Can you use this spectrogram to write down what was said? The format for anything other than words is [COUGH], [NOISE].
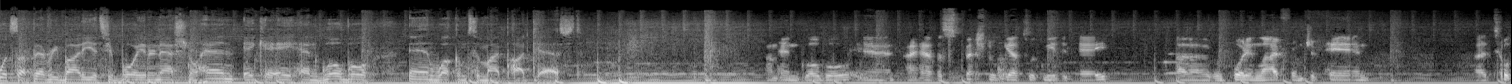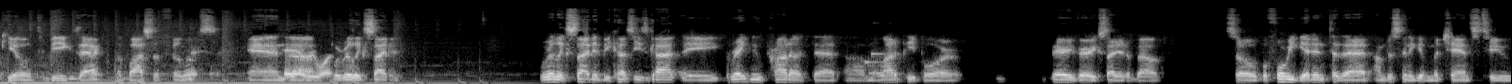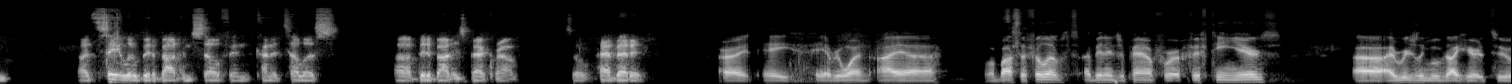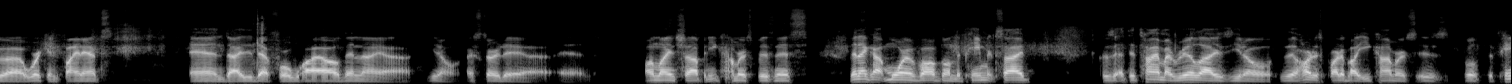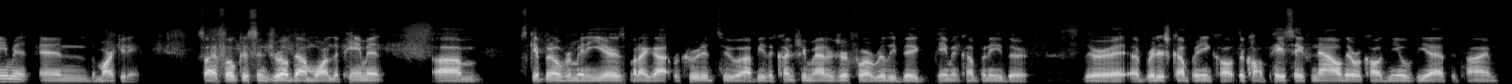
What's up, everybody? It's your boy International Hen, aka Hen Global, and welcome to my podcast. I'm Hen Global, and I have a special guest with me today, uh, reporting live from Japan, uh, Tokyo to be exact, Abasa Phillips. And Hey, uh, we're really excited. We're really excited because he's got a great new product that um, a lot of people are very, very excited about. So before we get into that, I'm just going to give him a chance to uh, say a little bit about himself and kind of tell us uh, a bit about his background. So have at it. All right. Hey, hey everyone. I uh I'm Abasa Phillips. I've been in Japan for 15 years. Uh, I originally moved out here to uh, work in finance, and I did that for a while. Then I, uh, you know, I started a, uh, an online shop, an e-commerce business. Then I got more involved on the payment side because at the time I realized, you know, the hardest part about e-commerce is both the payment and the marketing. So I focused and drilled down more on the payment. Um, skipping over many years, but I got recruited to uh, be the country manager for a really big payment company. They're they're a, a British company called they're called PaySafe now. They were called Neovia at the time,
